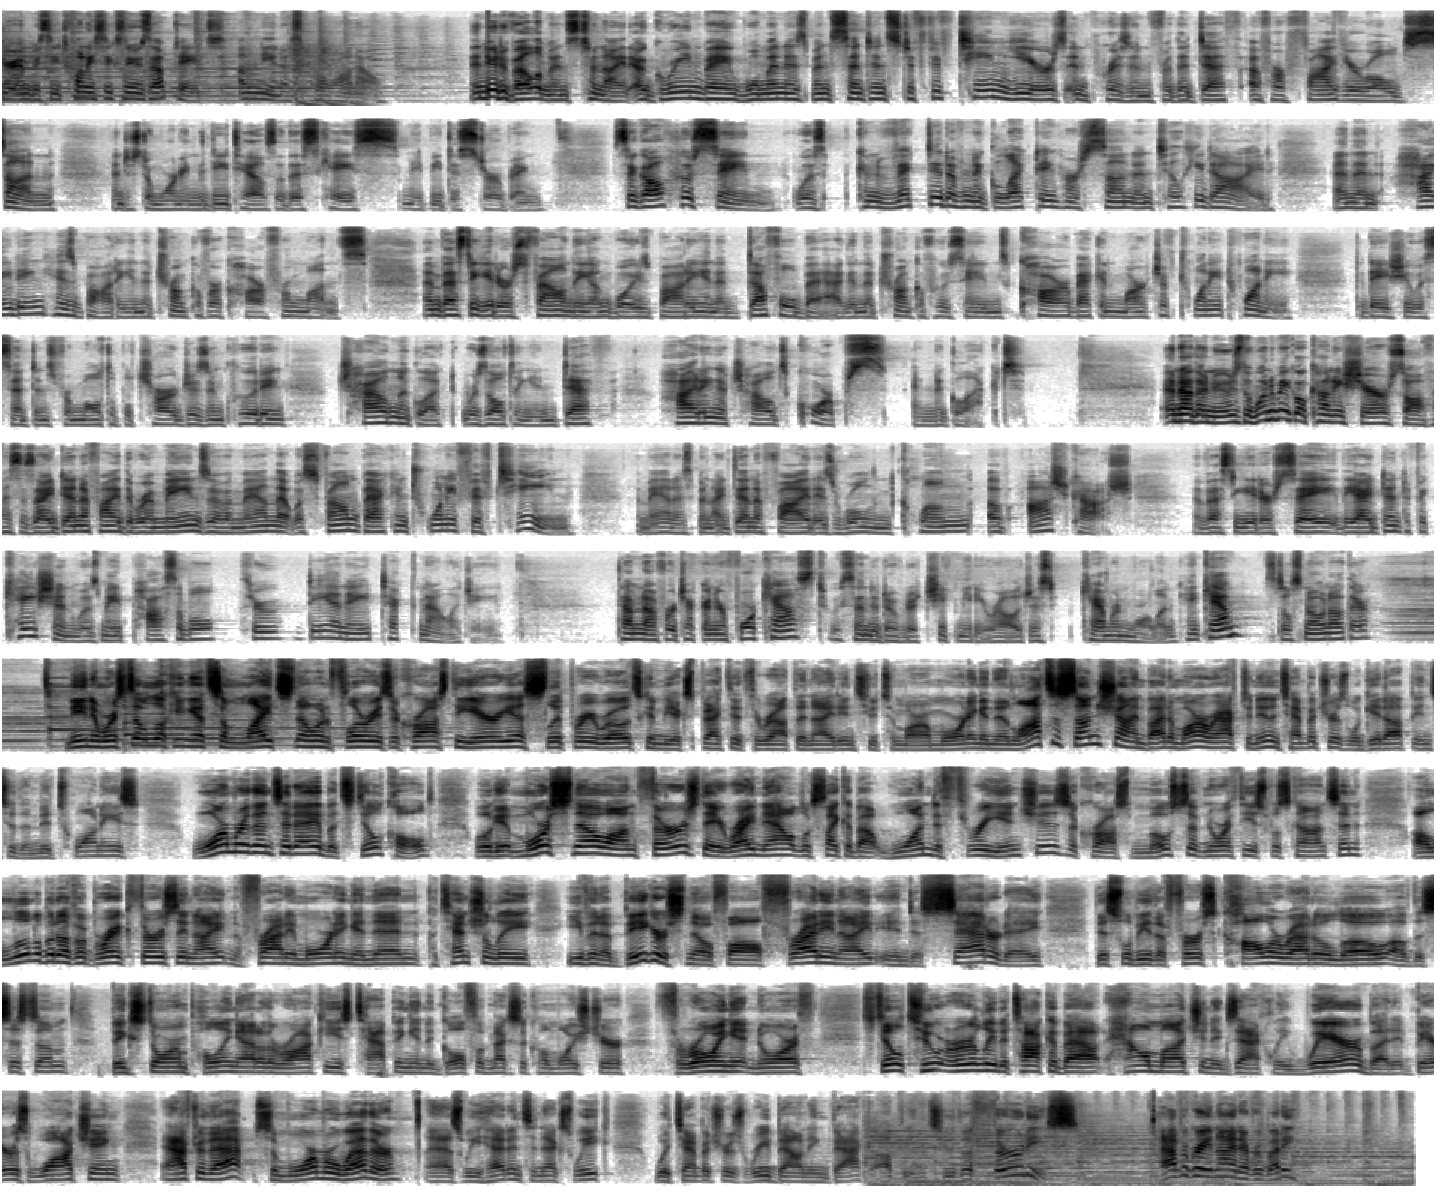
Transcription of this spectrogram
Your NBC 26 News update. I'm Nina Sparano. In new developments tonight, a Green Bay woman has been sentenced to 15 years in prison for the death of her five year old son. And just a warning the details of this case may be disturbing. Sagal Hussein was convicted of neglecting her son until he died and then hiding his body in the trunk of her car for months. Investigators found the young boy's body in a duffel bag in the trunk of Hussein's car back in March of 2020. Today, she was sentenced for multiple charges, including child neglect resulting in death, hiding a child's corpse, and neglect. In other news, the Winnebago County Sheriff's Office has identified the remains of a man that was found back in 2015. The man has been identified as Roland Klung of Oshkosh. Investigators say the identification was made possible through DNA technology. Time now for a check on your forecast. We send it over to Chief Meteorologist Cameron Moreland. Hey, Cam, still snowing out there? Nina, we're still looking at some light snow and flurries across the area. Slippery roads can be expected throughout the night into tomorrow morning. And then lots of sunshine by tomorrow afternoon. Temperatures will get up into the mid 20s. Warmer than today, but still cold. We'll get more snow on Thursday. Right now, it looks like about one to three inches across most of northeast Wisconsin. A little bit of a break Thursday night and Friday morning, and then potentially even a bigger snowfall Friday night into Saturday. This will be the first Colorado low of the system. Big storm pulling out of the Rockies, tapping into Gulf of Mexico moisture, throwing it north. Still too early to talk about how much and exactly where, but it bears watching. After that, some warmer weather as we head into next week with temperatures rebounding back up into the 30s. Have a great night, everybody.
